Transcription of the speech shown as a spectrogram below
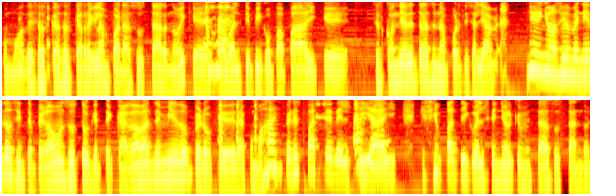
como de esas casas que arreglan para asustar, ¿no? Y que Ajá. estaba el típico papá y que se escondía detrás de una puerta y salía, niños, bienvenidos, y te pegaba un susto que te cagabas de miedo, pero que era como, ay, pero es parte del día Ajá. y qué simpático el señor que me está asustando.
